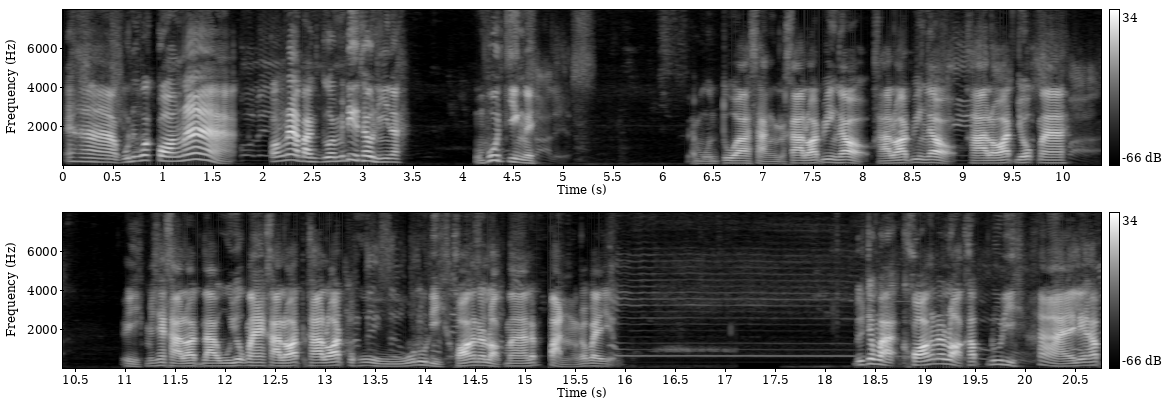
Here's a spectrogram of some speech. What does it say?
ไอ้ห่ากูนึกว่ากองหน้ากองหน้าบางตัวไม่ดื้อเท่านี้นะผมพูดจริงเลยแล้วหมุนตัวสั่งคาร์ลอสวิ่งแล้ว คาร์ลอสวิ่งแล้ว คาร์ลอสยกมา เอ้ยไม่ใช่คาร์ลอสดาวูยกมาให้คาร์ลอสคาร์ลอสโอ้โหดูดิคล้องนาล็อกมาแล้วปั่นเข้าไป ดูจังหวะคล้องนาล็อกครับ ดูดิหายเลยครับ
